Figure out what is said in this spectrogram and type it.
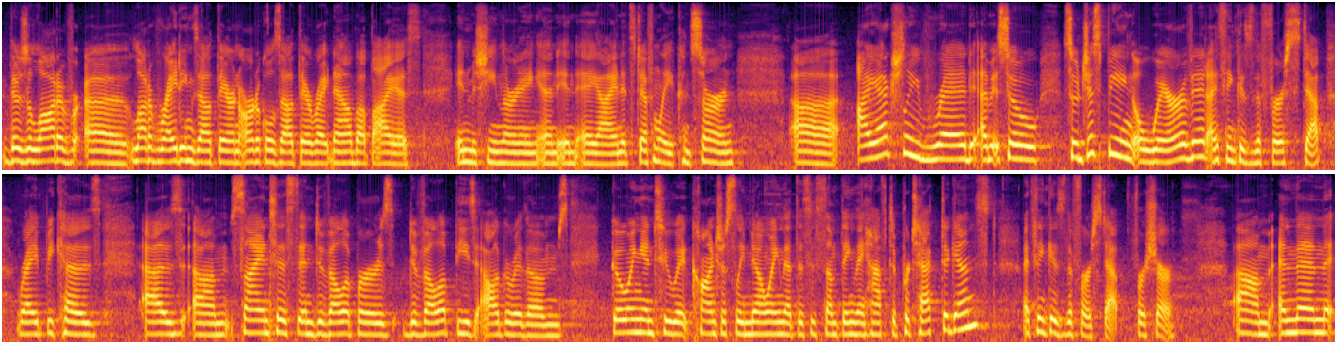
There's a lot of uh, lot of writings out there and articles out there right now about bias in machine learning and in AI, and it's definitely a concern. Uh, I actually read. I mean, so so just being aware of it, I think, is the first step, right? Because as um, scientists and developers develop these algorithms, going into it consciously knowing that this is something they have to protect against, I think, is the first step for sure. Um, and then,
